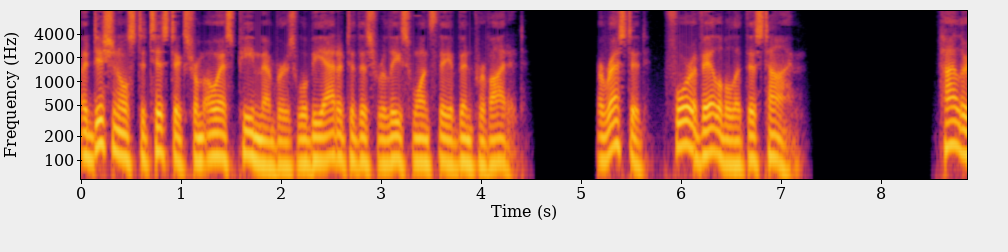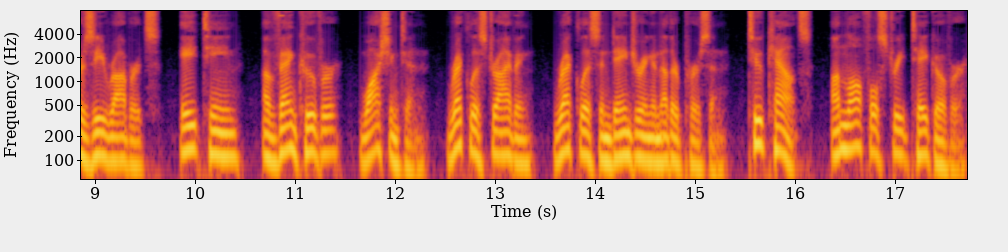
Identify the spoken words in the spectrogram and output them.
Additional statistics from OSP members will be added to this release once they have been provided. Arrested, 4 available at this time. Tyler Z. Roberts, 18, of Vancouver, Washington, reckless driving, reckless endangering another person, two counts, unlawful street takeover,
